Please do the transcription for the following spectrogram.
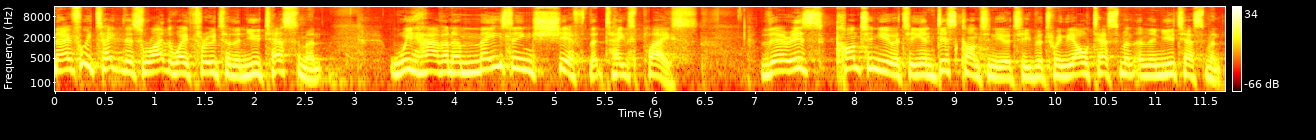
Now, if we take this right the way through to the New Testament, we have an amazing shift that takes place there is continuity and discontinuity between the Old Testament and the New Testament.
